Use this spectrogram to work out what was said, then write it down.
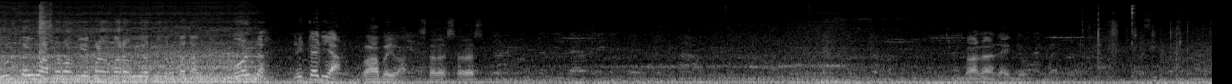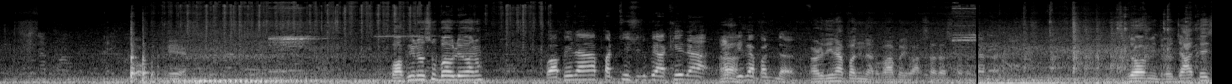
દૂધ કયું વાપરવાનું એ પણ અમારા વિવર મિત્રો બતાવજો ગોલ્ડ લીટરિયા વાહ ભાઈ વાહ સરસ સરસ. લઈ દો ઓકે. કોફીનો શું ભાવ લેવાનો? કોફીના પચીસ રૂપિયા આખી. અડધીના પંદર. અડધીના પંદર. વાહ ભાઈ વાહ સરસ સરસ. જો મિત્રો જાતે જ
